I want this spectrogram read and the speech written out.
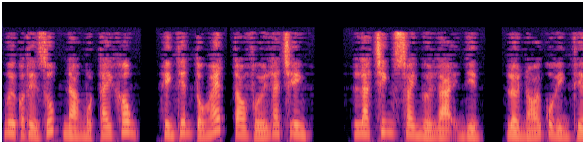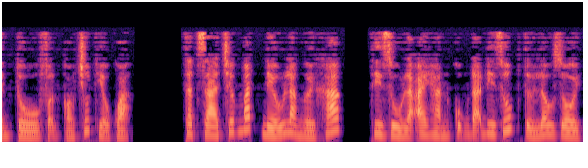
ngươi có thể giúp nàng một tay không? Hình Thiên Tố hét to với La Trinh. La Trinh xoay người lại nhìn, lời nói của Hình Thiên Tố vẫn có chút hiệu quả. Thật ra trước mắt nếu là người khác, thì dù là ai hắn cũng đã đi giúp từ lâu rồi,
